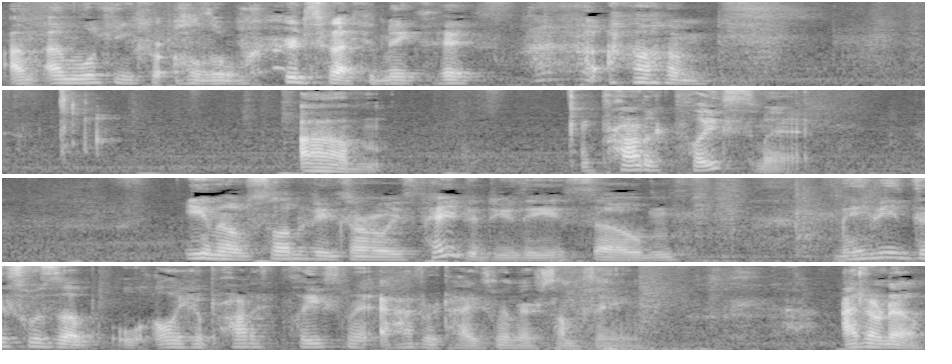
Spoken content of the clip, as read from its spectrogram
I'm I'm looking for all the words that I can make this. Um, um, product placement. You know, celebrities are always paid to do these, so maybe this was a like a product placement advertisement or something. I don't know.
